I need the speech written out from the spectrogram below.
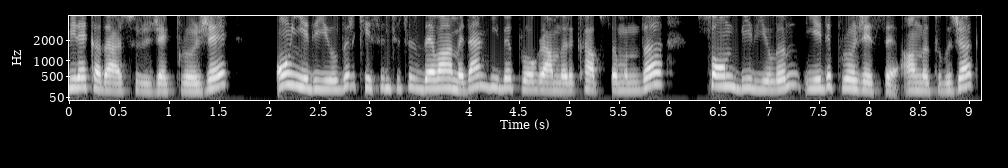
1'e kadar sürecek proje. 17 yıldır kesintisiz devam eden hibe programları kapsamında son bir yılın 7 projesi anlatılacak.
